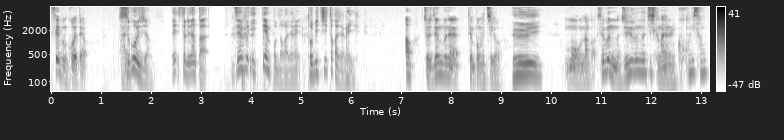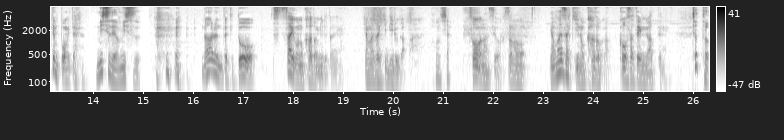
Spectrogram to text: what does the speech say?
セブン超えたよ。すごいじゃん、えそれなんか全部1店舗とかじゃない？飛び地とかじゃない？へあちょ全部ね店舗名違う。えもうなんかセブンの10分の1しかないのにここに3店舗みたいミスだよミス。な なるんだけど最後のカード見るとね。山崎ビルが。本社。そうなんですよ。その山崎の角が交差点があってね。ちょっと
